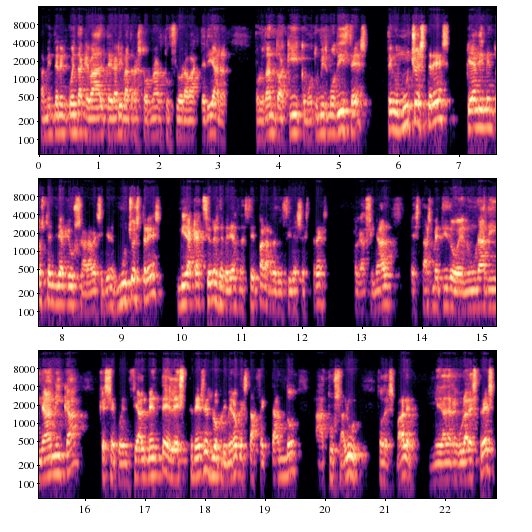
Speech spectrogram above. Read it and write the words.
también ten en cuenta que va a alterar y va a trastornar tu flora bacteriana. Por lo tanto, aquí, como tú mismo dices, tengo mucho estrés, ¿qué alimentos tendría que usar? A ver, si tienes mucho estrés, mira qué acciones deberías hacer para reducir ese estrés. Porque al final estás metido en una dinámica que secuencialmente el estrés es lo primero que está afectando a tu salud. Entonces, vale, mira de regular estrés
